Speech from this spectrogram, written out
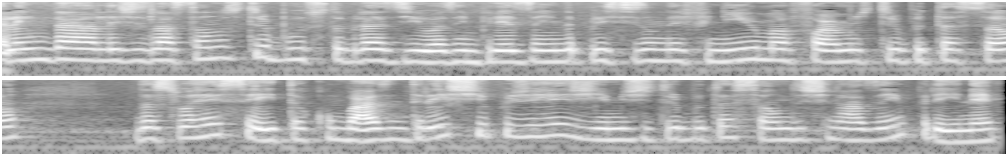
Que além da legislação dos tributos do Brasil, as empresas ainda precisam definir uma forma de tributação da sua receita, com base em três tipos de regimes de tributação destinados à empresa, né?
